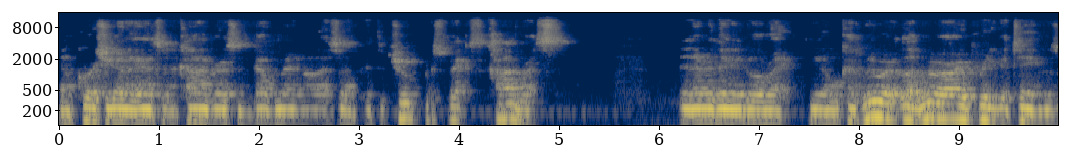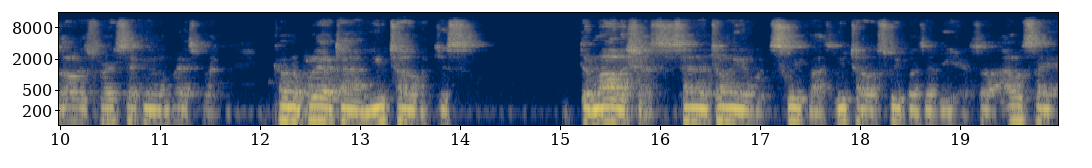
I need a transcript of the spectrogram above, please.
And of course, you got to answer the Congress and government and all that stuff. If the troop respects Congress, then everything will go right. You know, because we were look, we were already a pretty good team. It was always first, second, and the best. But come to playoff time, Utah would just demolish us. San Antonio would sweep us. Utah would sweep us every year. So I was saying,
